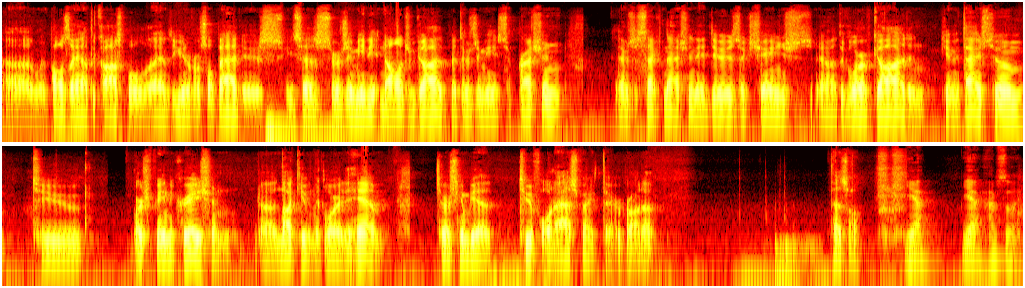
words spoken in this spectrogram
uh, when Paul's laying out the gospel and the universal bad news. He says there's immediate knowledge of God, but there's immediate suppression. There's a second action they do is exchange know, the glory of God and giving thanks to Him to worshiping the creation, uh, not giving the glory to Him. So there's going to be a twofold aspect there brought up. That's all. Yeah, yeah, absolutely.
